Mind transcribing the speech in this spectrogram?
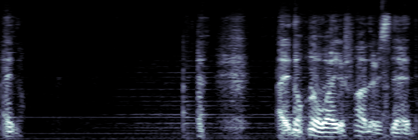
I don't. I don't know why your father is dead.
